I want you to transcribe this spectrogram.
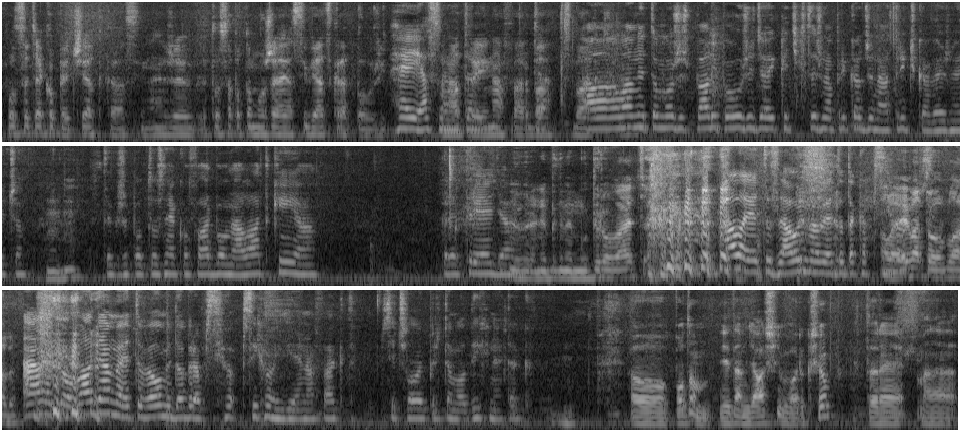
V podstate ako pečiatka asi, ne? že to sa potom môže aj asi viackrát použiť. Hej, jasné. Na no tre iná farba. A barv. hlavne to môžeš pali použiť aj keď chceš napríklad, že na trička, vieš niečo. Mhm. Takže potom s nejakou farbou na látky a pretrieť a... Dobre, nebudeme mudrovať, Ale je to zaujímavé, je to taká psycho... ale Eva to ovláda. Áno, to ovládame, je to veľmi dobrá psycho, psychohygiena, fakt. Si človek pri tom oddychne, tak... O, potom je tam ďalší workshop, ktoré má,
